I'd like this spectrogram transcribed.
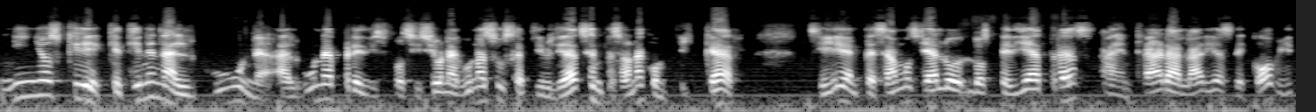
niños que, que, tienen alguna, alguna predisposición, alguna susceptibilidad, se empezaron a complicar. ¿sí? Empezamos ya los pediatras a entrar al áreas de COVID,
